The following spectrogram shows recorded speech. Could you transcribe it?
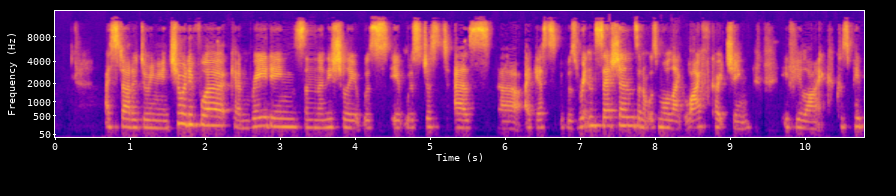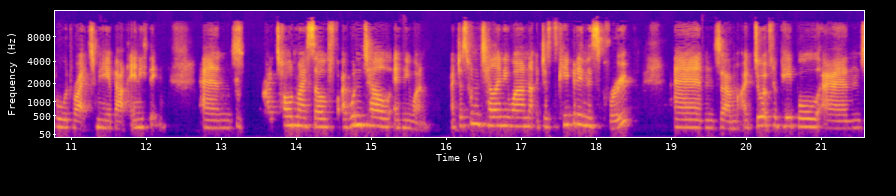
I started doing intuitive work and readings, and initially it was it was just as uh, I guess it was written sessions, and it was more like life coaching, if you like, because people would write to me about anything, and I told myself I wouldn't tell anyone. I just wouldn't tell anyone. I just keep it in this group, and um, I do it for people, and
